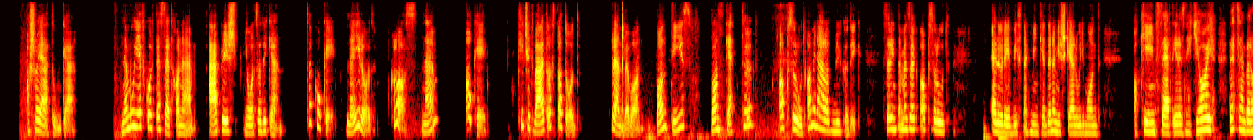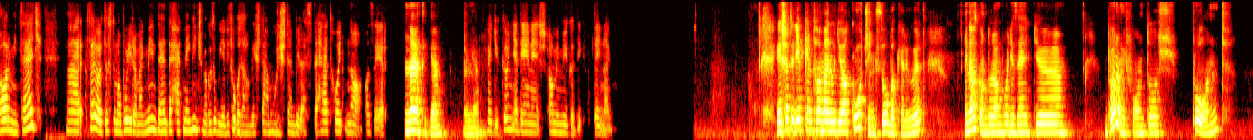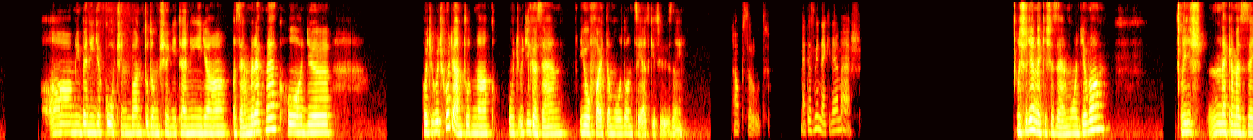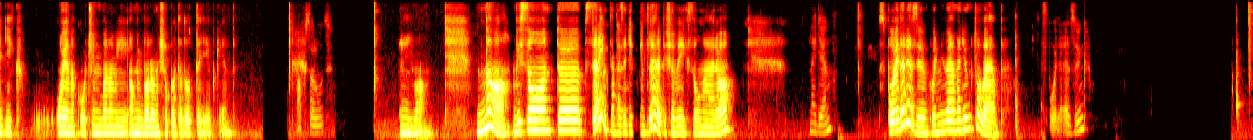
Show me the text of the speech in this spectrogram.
a sajátunká. nem új évkor teszed, hanem április 8-án. Tök oké. Okay. Leírod? Klassz, nem? Oké. Okay. Kicsit változtatod? Rendben van. Van 10, van 2, abszolút, ami nálad működik. Szerintem ezek abszolút előrébb visznek minket, de nem is kell úgymond a kényszert érezni, hogy jaj, december 31, már felöltöztem a bulira meg minden, de hát még nincs meg az újévi fogadalomlistám, úristen, mi lesz. Tehát, hogy na, azért... Na, hát igen. igen. Vegyük könnyedén, és ami működik, tényleg. És hát egyébként, ha már ugye a coaching szóba került, én azt gondolom, hogy ez egy baromi fontos pont, amiben így a coachingban tudunk segíteni így a, az embereknek, hogy, hogy, hogy hogyan tudnak úgy, úgy igazán jófajta módon célt kitűzni. Abszolút. Mert ez mindenkinél más. És hogy ennek is ezer módja van, és nekem ez az egyik olyan a coachingban, ami, ami baromi sokat adott egyébként. Abszolút. Így van. Na, viszont uh, szerintem ez egyébként lehet is a végszó mára. Legyen. Spoilerezünk, hogy mivel megyünk tovább? Spoilerezzünk.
